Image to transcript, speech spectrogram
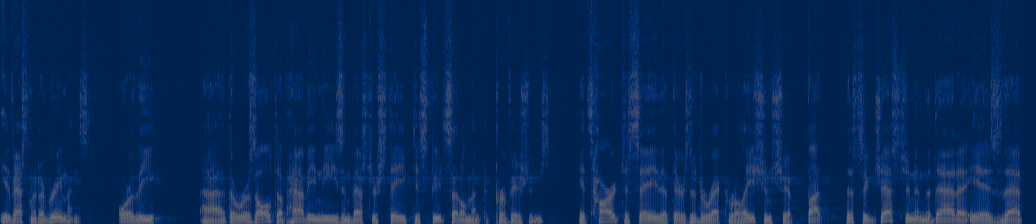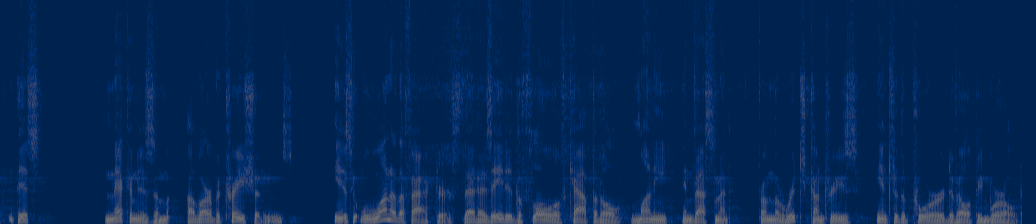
investment agreements or the uh, the result of having these investor state dispute settlement provisions. It's hard to say that there's a direct relationship, but the suggestion in the data is that this mechanism of arbitrations is one of the factors that has aided the flow of capital, money, investment from the rich countries into the poorer developing world.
